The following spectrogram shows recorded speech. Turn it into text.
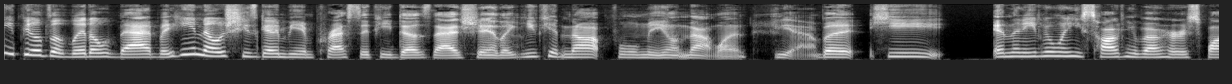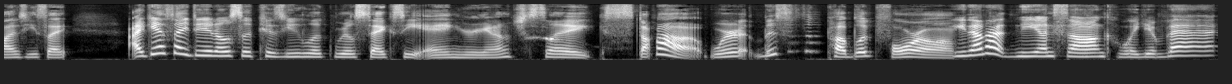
he feels a little bad, but he knows she's gonna be impressed if he does that shit. Like you cannot fool me on that one. yeah But he, and then even when he's talking about her response, he's like, "I guess I did also because you look real sexy, angry." And I'm just like, "Stop! We're this is a public forum." you know that neon song where you're bad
